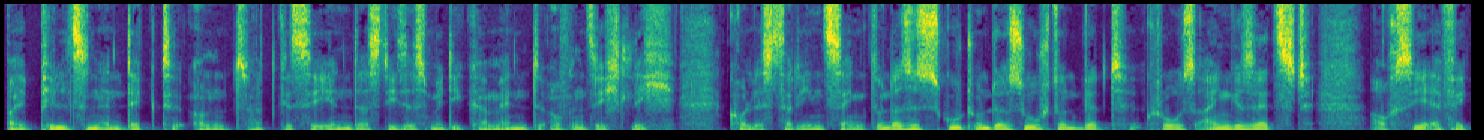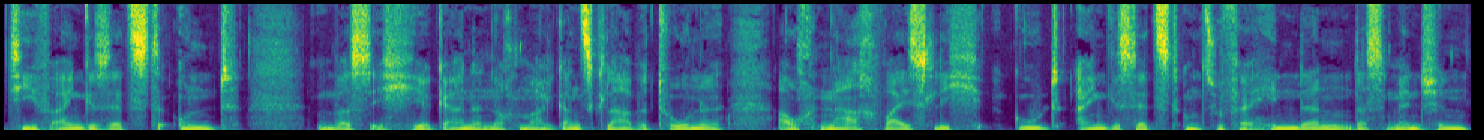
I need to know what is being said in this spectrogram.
bei Pilzen entdeckt und hat gesehen, dass dieses Medikament offensichtlich Cholesterin senkt. Und das ist gut untersucht und wird groß eingesetzt, auch sehr effektiv eingesetzt und was ich hier gerne nochmal ganz klar betone, auch nachweislich gut eingesetzt, um zu verhindern, dass Menschen,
